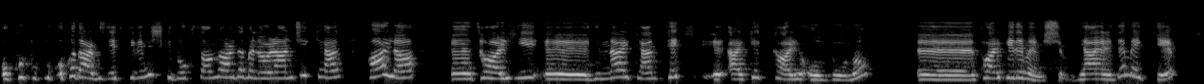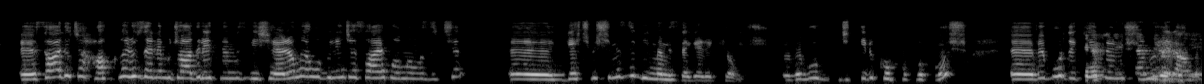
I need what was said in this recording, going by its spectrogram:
o kopukluk o kadar bizi etkilemiş ki 90'larda ben öğrenciyken hala e, tarihi e, dinlerken tek e, erkek tarihi olduğunu e, fark edememişim. Yani demek ki e, sadece haklar üzerine mücadele etmemiz bir işe yaramıyor. Bu bilince sahip olmamız için e, geçmişimizi bilmemiz de gerekiyormuş. Ve bu ciddi bir kopuklukmuş. E, ve buradaki Gerçekten dönüşümü ele almak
